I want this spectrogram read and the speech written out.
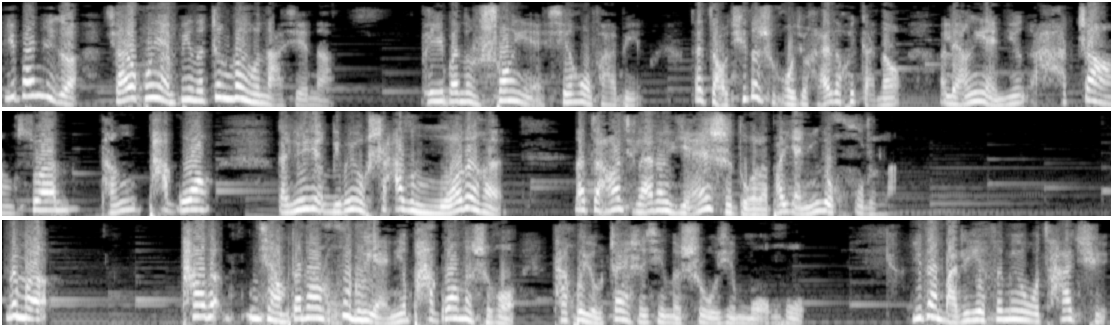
一般这个小儿红眼病的症状有哪些呢？它一般都是双眼先后发病，在早期的时候，就孩子会感到两个眼睛啊胀、酸、疼、怕光，感觉里面有沙子磨得很。那早上起来呢，眼屎多了，把眼睛就糊着了。那么。他的，你想在那儿护住眼睛怕光的时候，他会有暂时性的视物性模糊。一旦把这些分泌物擦去，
